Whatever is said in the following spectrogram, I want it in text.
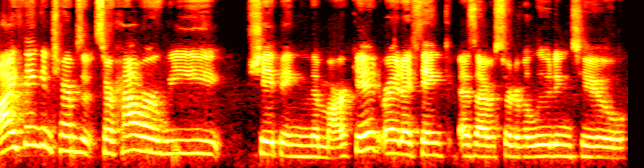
I think in terms of so how are we shaping the market, right? I think as I was sort of alluding to,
